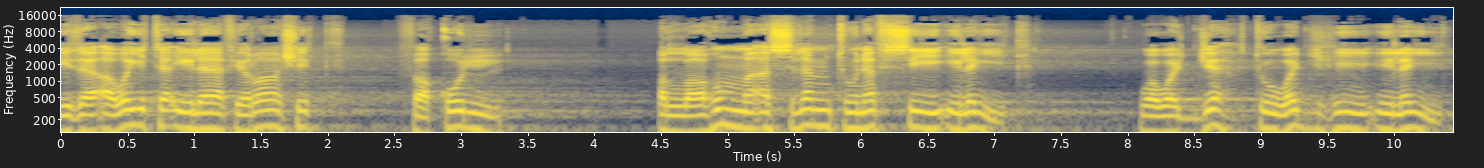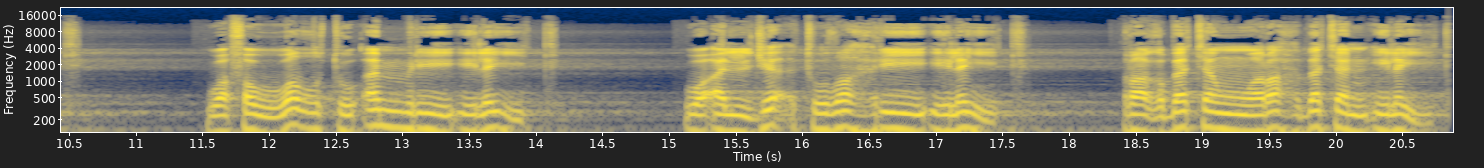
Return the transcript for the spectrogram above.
إذا أويت إلى فراشك فقل اللهم أسلمت نفسي إليك ووجهت وجهي إليك وفوضت أمري إليك وألجأت ظهري إليك رغبة ورهبة إليك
